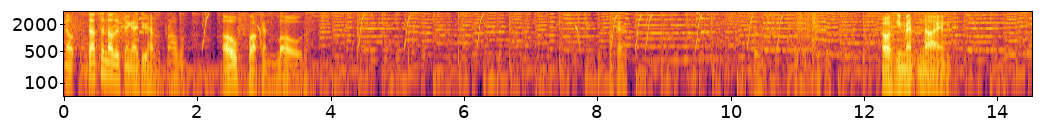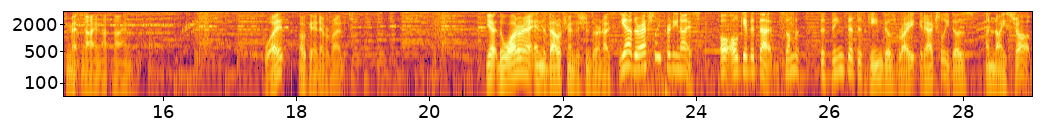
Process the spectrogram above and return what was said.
No, that's another thing I do have a problem. Oh, fucking load. Okay. Ugh. Oh, he meant nine. He meant nine, not nine. What? Okay, never mind. Yeah, the water and the battle transitions are nice. Yeah, they're actually pretty nice. I'll, I'll give it that. Some of the things that this game does right, it actually does a nice job.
